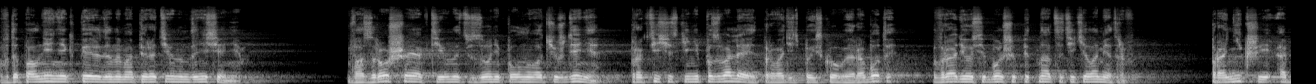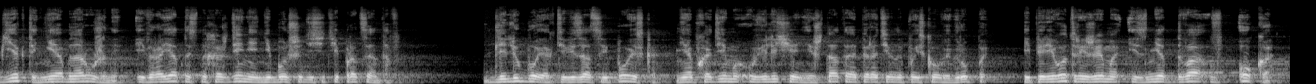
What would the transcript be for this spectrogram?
В дополнение к переданным оперативным донесениям. Возросшая активность в зоне полного отчуждения практически не позволяет проводить поисковые работы в радиусе больше 15 километров. Проникшие объекты не обнаружены, и вероятность нахождения не больше 10%. Для любой активизации поиска необходимо увеличение штата оперативно-поисковой группы и перевод режима из НЕТ-2 в ОКО.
